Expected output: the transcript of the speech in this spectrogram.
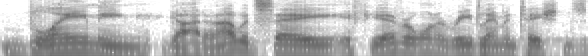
blaming God. And I would say, if you ever want to read Lamentations,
